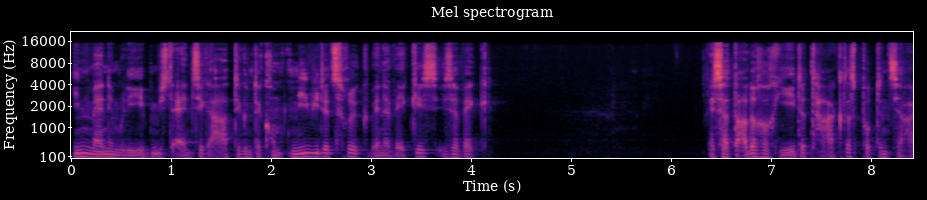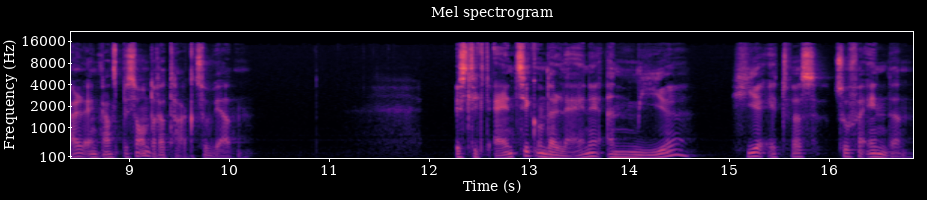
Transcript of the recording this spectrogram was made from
in meinem Leben ist einzigartig und der kommt nie wieder zurück. Wenn er weg ist, ist er weg. Es hat dadurch auch jeder Tag das Potenzial, ein ganz besonderer Tag zu werden. Es liegt einzig und alleine an mir, hier etwas zu verändern.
